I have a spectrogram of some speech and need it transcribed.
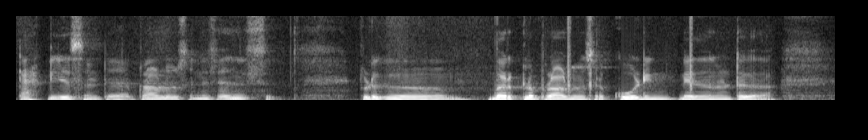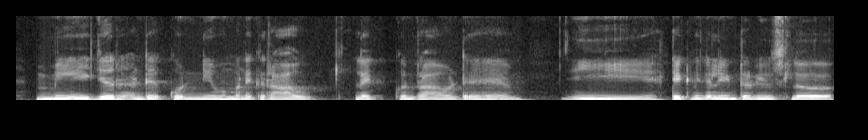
ట్యాకిల్ చేస్తుంటే ప్రాబ్లమ్స్ అనే సెన్స్ ఇప్పుడు వర్క్లో ప్రాబ్లమ్స్ కోడింగ్ ఏదైనా ఉంటుంది కదా. మేజర్ అంటే కొన్ని ఏమో మనకి రావు. లైక్ కొన్ని రావంటే ఈ టెక్నికల్ ఇంటర్వ్యూస్లో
